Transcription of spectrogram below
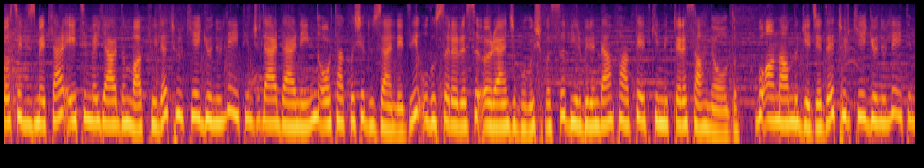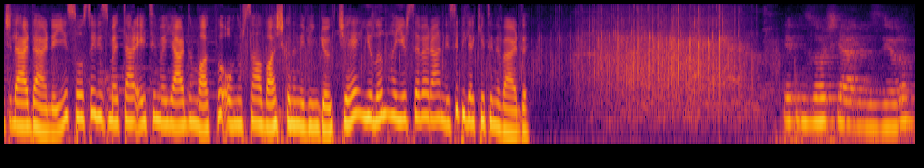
Sosyal Hizmetler Eğitim ve Yardım Vakfı ile Türkiye Gönüllü Eğitimciler Derneği'nin ortaklaşa düzenlediği uluslararası öğrenci buluşması birbirinden farklı etkinliklere sahne oldu. Bu anlamlı gecede Türkiye Gönüllü Eğitimciler Derneği, Sosyal Hizmetler Eğitim ve Yardım Vakfı Onursal Başkanı Nevin Gökçe'ye yılın hayırsever annesi plaketini verdi. Hepinize hoş geldiniz diyorum.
